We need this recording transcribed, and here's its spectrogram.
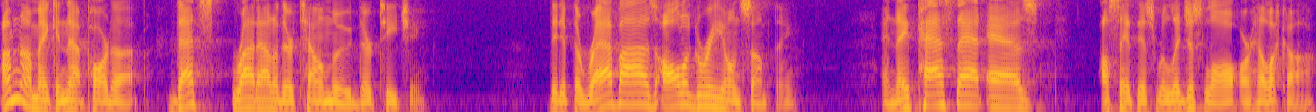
I'm not making that part up. That's right out of their Talmud, their teaching. That if the rabbis all agree on something and they pass that as, I'll say it this, religious law or halakha,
